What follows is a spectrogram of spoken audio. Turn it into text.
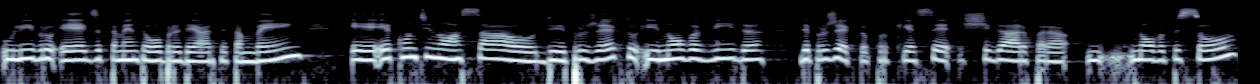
o livro é exatamente obra de arte também, é, é continuação de projeto e nova vida de projeto, porque se chegar para nova pessoa,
